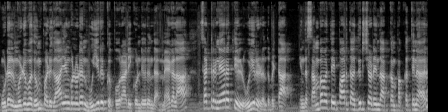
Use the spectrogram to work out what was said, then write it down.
உடல் முழுவதும் படுகாயங்களுடன் உயிருக்கு போராடி கொண்டிருந்த மேகலா சற்று நேரத்தில் உயிரிழந்து விட்டார். இந்த சம்பவத்தை பார்த்து அதிர்ச்சியடைந்த அக்கம் பக்கத்தினர்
